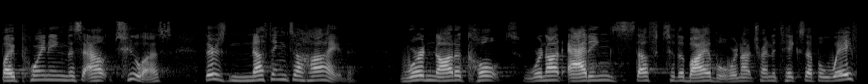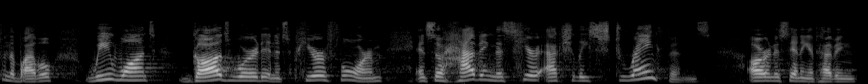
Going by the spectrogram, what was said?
by pointing this out to us. There's nothing to hide. We're not a cult. We're not adding stuff to the Bible. We're not trying to take stuff away from the Bible. We want God's word in its pure form. And so having this here actually strengthens our understanding of having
